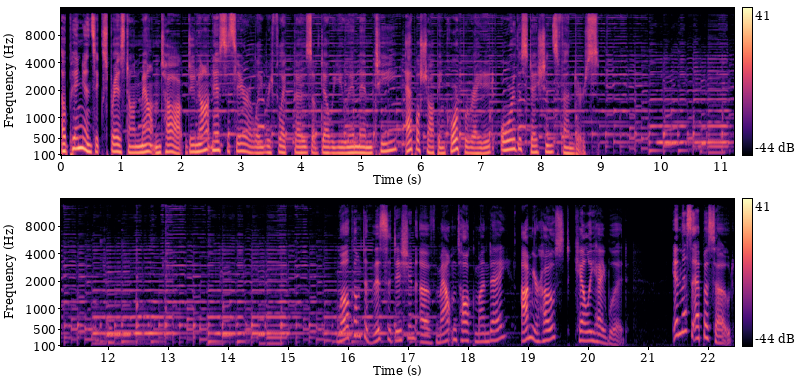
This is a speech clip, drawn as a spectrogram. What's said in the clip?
Opinions expressed on Mountain Talk do not necessarily reflect those of WMMT, Appalshop Incorporated, or the station's funders. Welcome to this edition of Mountain Talk Monday. I'm your host, Kelly Haywood. In this episode,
